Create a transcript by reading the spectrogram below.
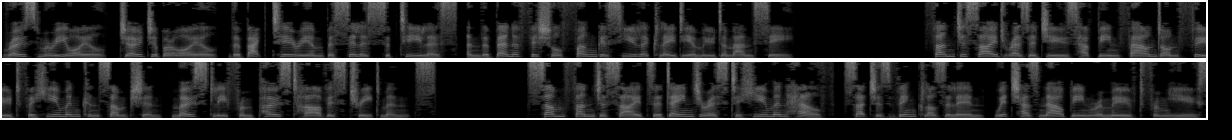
rosemary oil, jojoba oil, the bacterium Bacillus subtilis, and the beneficial fungus Ulocladium oudemansii. Fungicide residues have been found on food for human consumption, mostly from post-harvest treatments. Some fungicides are dangerous to human health, such as vinclozolin, which has now been removed from use.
